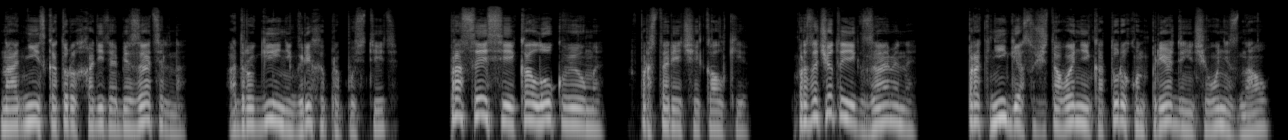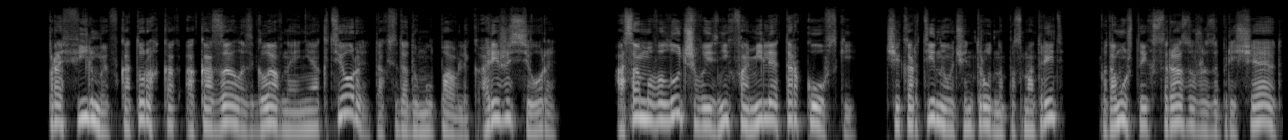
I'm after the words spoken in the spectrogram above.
на одни из которых ходить обязательно, а другие не грех и пропустить, про сессии, коллоквиумы в просторечии колки, про зачеты и экзамены, про книги, о существовании которых он прежде ничего не знал, про фильмы, в которых, как оказалось, главное не актеры, так всегда думал Павлик, а режиссеры. А самого лучшего из них фамилия Тарковский, чьи картины очень трудно посмотреть, потому что их сразу же запрещают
